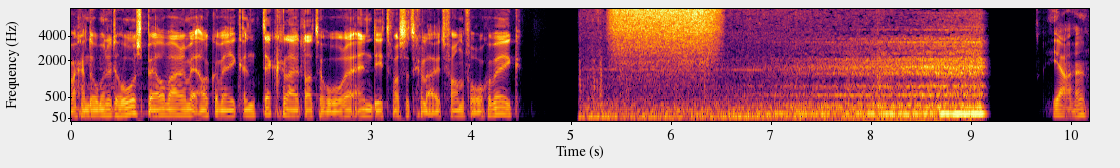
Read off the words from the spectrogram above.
We gaan door met het hoorspel waarin we elke week een techgeluid laten horen en dit was het geluid van vorige week. Ja,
